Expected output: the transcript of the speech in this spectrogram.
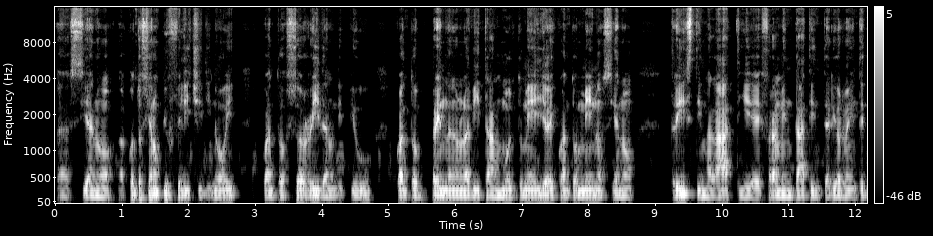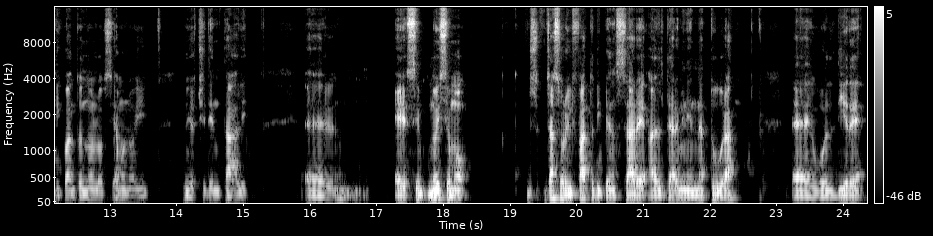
eh, siano, quanto siano più felici di noi, quanto sorridano di più, quanto prendano la vita molto meglio e quanto meno siano tristi, malati e frammentati interiormente di quanto non lo siamo noi, noi occidentali. Eh, e se, noi siamo già solo il fatto di pensare al termine natura eh, vuol dire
